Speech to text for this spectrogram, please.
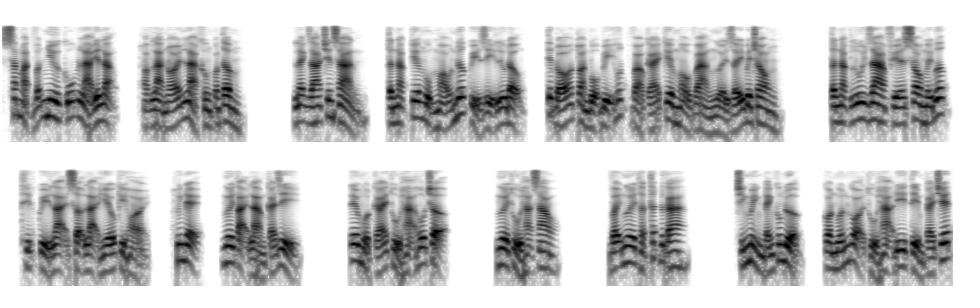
sắc mặt vẫn như cũng là yên lặng, hoặc là nói là không quan tâm. Lạnh giá trên sàn, tần nặc kia ngụm máu nước quỷ dị lưu động, tiếp đó toàn bộ bị hút vào cái kia màu vàng người giấy bên trong. Tần nặc lui ra phía sau mấy bước thịt quỷ lại sợ lại hiếu kỳ hỏi, huynh đệ, ngươi tại làm cái gì? Kêu một cái thủ hạ hỗ trợ, ngươi thủ hạ sao? Vậy ngươi thật thất đức ca chính mình đánh không được, còn muốn gọi thủ hạ đi tìm cái chết.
